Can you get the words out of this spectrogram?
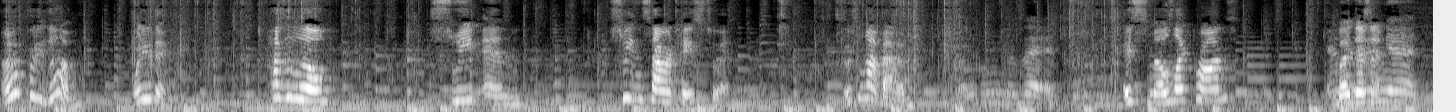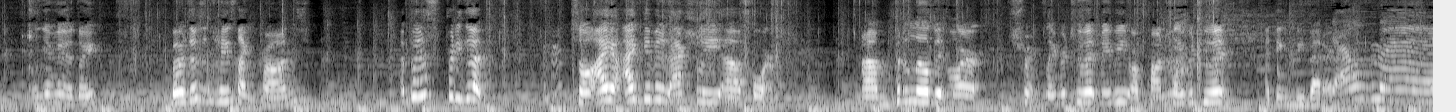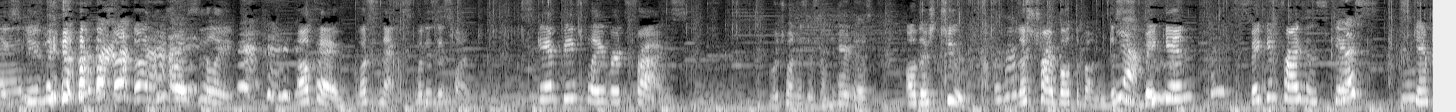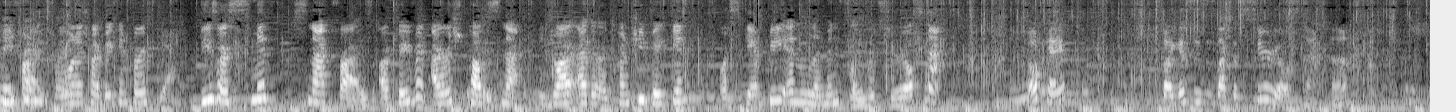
Oh, that's pretty good. What do you think? Has a little sweet and sweet and sour taste to it. It's not bad. I'm gonna give it smells like prawns, But it doesn't-. We'll give it a three. But it doesn't taste like prawns. But it's pretty good. So I, I give it actually a four. Um, put a little bit more shrimp flavor to it maybe, or prawn flavor to it. I think it'd be better. Excuse me? You're so silly. Okay, what's next? What is this one? Scampi flavored fries. Which one is this one? Here it is. Oh, there's two. Mhm. Let's try both of them. This Yeah. is bacon, bacon fries and scamp, scampi fries. first. You want to try bacon first? Yeah. These are Smith snack fries, our favorite Irish pub snack. Enjoy either a crunchy bacon or scampi and lemon flavored cereal snack. Okay. So I guess this is like a cereal snack, huh?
